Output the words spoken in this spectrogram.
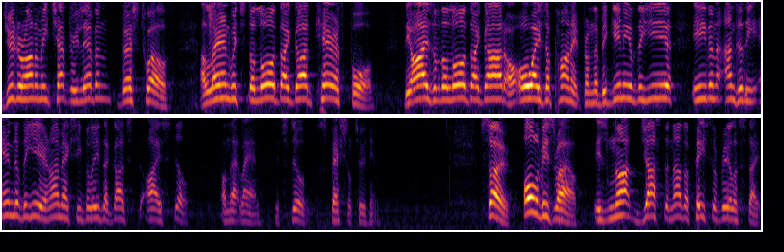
Deuteronomy chapter 11, verse 12. A land which the Lord thy God careth for. The eyes of the Lord thy God are always upon it, from the beginning of the year even unto the end of the year. And I'm actually believe that God's eye is still on that land. It's still special to him. So, all of Israel is not just another piece of real estate.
